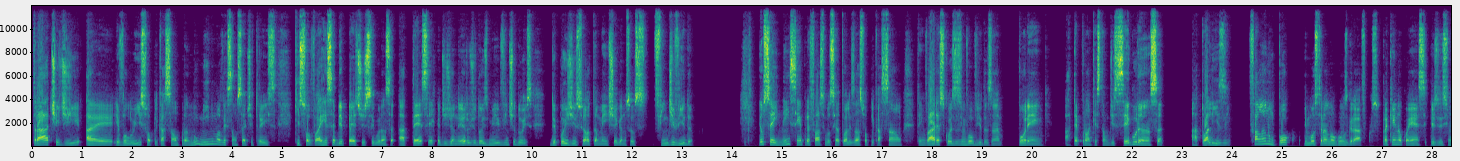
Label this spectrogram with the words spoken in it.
trate de é, evoluir sua aplicação para no mínimo a versão 7.3, que só vai receber patches de segurança até cerca de janeiro de 2022. Depois disso, ela também chega no seu fim de vida. Eu sei, nem sempre é fácil você atualizar sua aplicação, tem várias coisas envolvidas, né? porém, até por uma questão de segurança, atualize. Falando um pouco e mostrando alguns gráficos. Para quem não conhece, existe um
